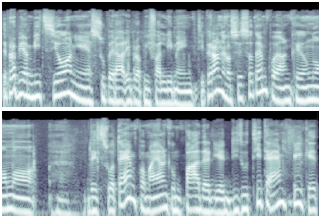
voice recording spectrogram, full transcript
le proprie ambizioni e a superare i propri fallimenti. Però nello stesso tempo è anche un uomo eh, del suo tempo, ma è anche un padre di, di tutti i tempi che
